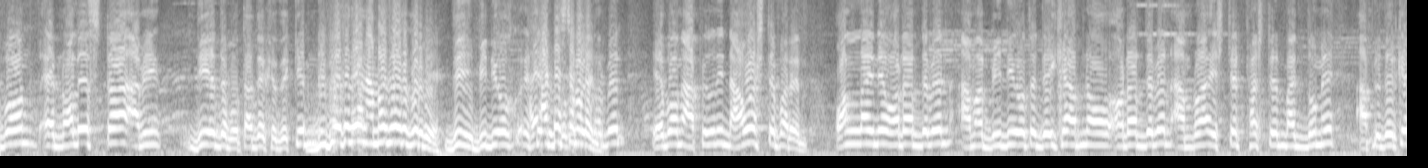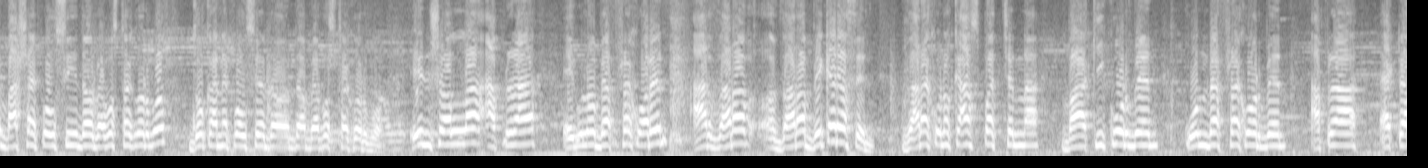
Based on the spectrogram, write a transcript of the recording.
এবং নলেজটা আমি দিয়ে দেব তাদেরকে যে কেমনি আমরা করবে? জি ভিডিও করবেন এবং আপনি যদি নাও আসতে পারেন অনলাইনে অর্ডার দেবেন, আমার ভিডিওতে দেখে আপনি অর্ডার দেবেন, আমরা স্টেট ফার্স্টের মাধ্যমে আপনাদেরকে বাসায় পৌঁছিয়ে দেওয়ার ব্যবস্থা করব, দোকানে পৌঁছে দেওয়ার ব্যবস্থা করব। ইনশাল্লাহ আপনারা এগুলো ব্যবসা করেন, আর যারা যারা বেকার আছেন যারা কোনো কাজ পাচ্ছেন না বা কি করবেন কোন ব্যবসা করবেন আপনারা একটা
